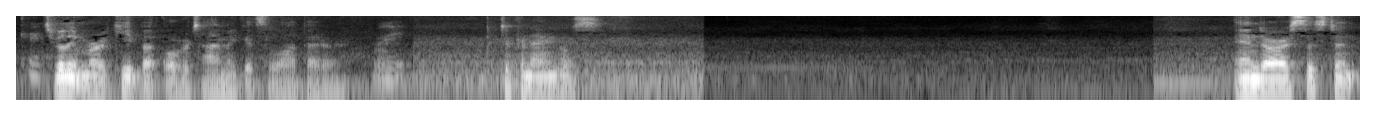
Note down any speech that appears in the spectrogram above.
Okay. It's really murky, but over time it gets a lot better. Right. Different angles. And our assistant.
